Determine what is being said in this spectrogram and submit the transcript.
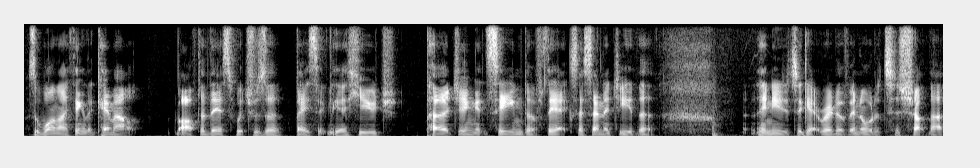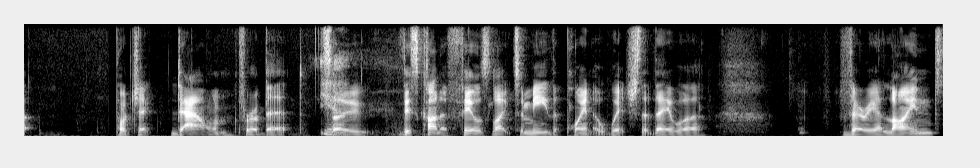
Was the one I think that came out after this, which was a basically a huge purging. It seemed of the excess energy that they needed to get rid of in order to shut that project down for a bit. Yeah. So this kind of feels like to me the point at which that they were very aligned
